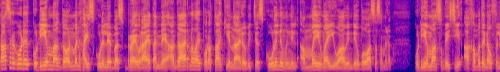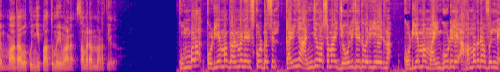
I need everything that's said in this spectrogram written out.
കാസർഗോഡ് കൊടിയമ്മ ഗവൺമെന്റ് ഹൈസ്കൂളിലെ ബസ് ഡ്രൈവറായ തന്നെ അകാരണമായി പുറത്താക്കിയെന്ന് ആരോപിച്ച് സ്കൂളിന് മുന്നിൽ അമ്മയുമായി യുവാവിന്റെ ഉപവാസ സമരം. കൊടിയമ്മ സ്വദേശി അഹമ്മദ് നൌഫലും മാതാവ് കുഞ്ഞിപ്പാത്തുമയുമാണ് സമരം നടത്തിയത്. കുമ്പള കൊടിയമ്മ ഗവൺമെന്റ് ഹൈസ്കൂൾ ബസ്സിൽ കഴിഞ്ഞ അഞ്ചു വർഷമായി ജോലി ചെയ്തു വരികയായിരുന്ന കൊടിയമ്മ മൈങ്കൂടിലെ അഹമ്മദ് നൌഫലിനെ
